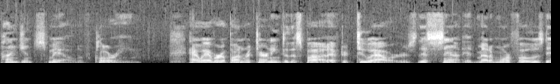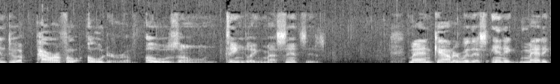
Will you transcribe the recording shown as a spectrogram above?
pungent smell of chlorine. However, upon returning to the spot after two hours, this scent had metamorphosed into a powerful odor of ozone, tingling my senses. My encounter with this enigmatic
